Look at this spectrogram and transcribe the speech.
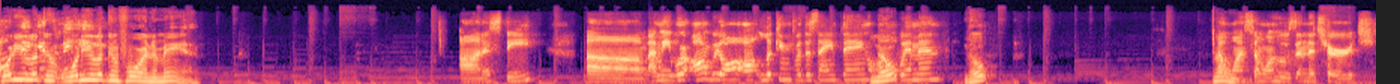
What are you looking What are you looking for in a man? Honesty. Um, I mean, we're aren't we all, looking for the same thing? All women. Nope. I want someone who's in the church.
